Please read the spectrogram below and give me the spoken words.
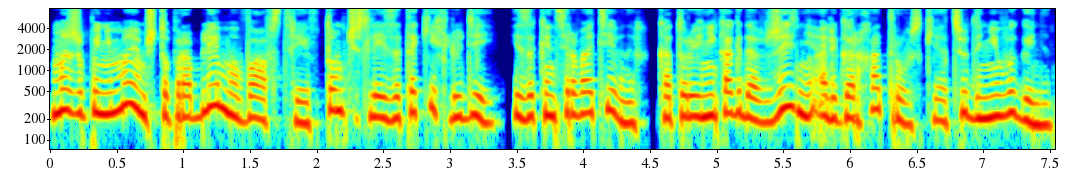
Мы же понимаем, что проблемы в Австрии в том числе из-за таких людей, из-за консервативных, которые никогда в жизни олигархат русский отсюда не выгонят.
